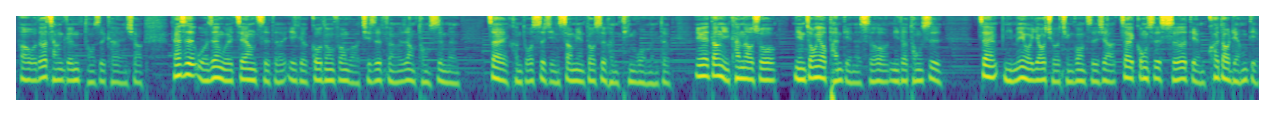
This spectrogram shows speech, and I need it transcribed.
好，我都常跟同事开玩笑。但是我认为这样子的一个沟通方法，其实反而让同事们在很多事情上面都是很听我们的。因为当你看到说年终要盘点的时候，你的同事。在你没有要求的情况之下，在公司十二点快到两点，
